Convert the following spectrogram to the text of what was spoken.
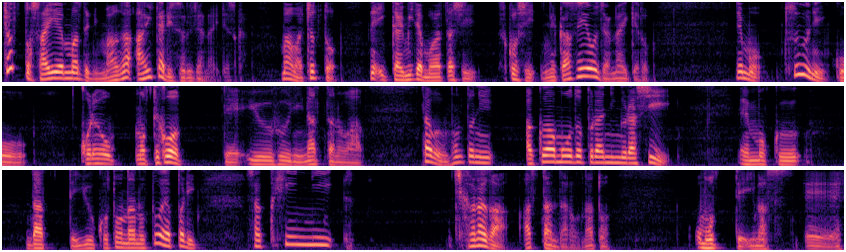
ちょっと再演までに間が空いたりするじゃないですか。まあまあちょっとね、一回見てもらったし、少し寝かせようじゃないけど。でも、すぐにこう、これを持ってこうっていう風になったのは、多分本当にアクアモードプランニングらしい演目だっていうことなのと、やっぱり作品に力があったんだろうなと思っています。え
